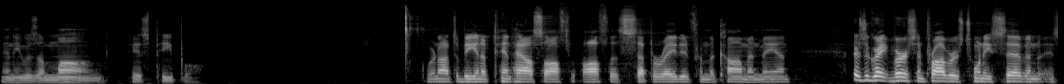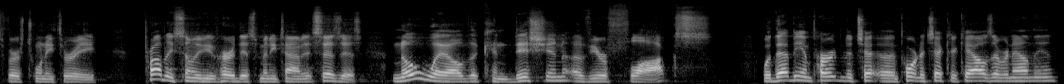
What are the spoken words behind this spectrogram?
and he was among his people. We're not to be in a penthouse office separated from the common man. There's a great verse in Proverbs 27, it's verse 23. Probably some of you have heard this many times. It says this Know well the condition of your flocks. Would that be important to, check, uh, important to check your cows every now and then?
